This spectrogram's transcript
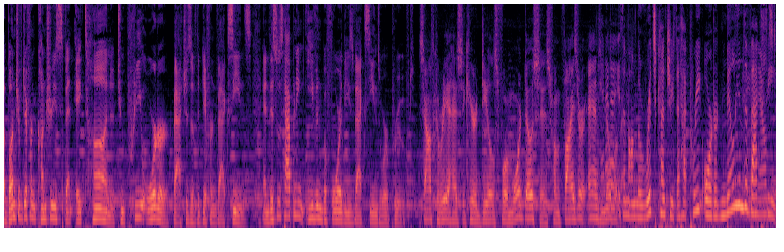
a bunch of different countries spent a ton to pre order batches of the different vaccines, and this was happening even before these vaccines were approved. South Korea has secured deals for more doses from Pfizer and Canada Novavax. is among the rich countries that have pre ordered millions of vaccines.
